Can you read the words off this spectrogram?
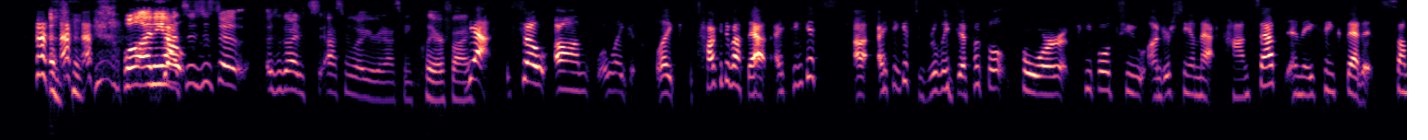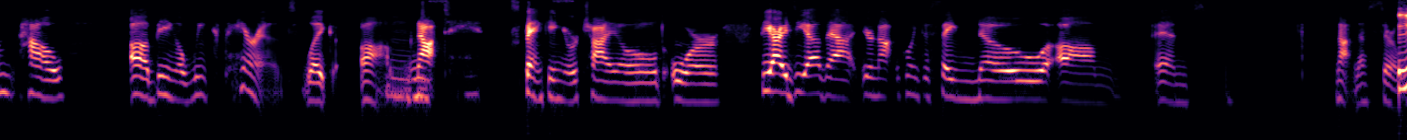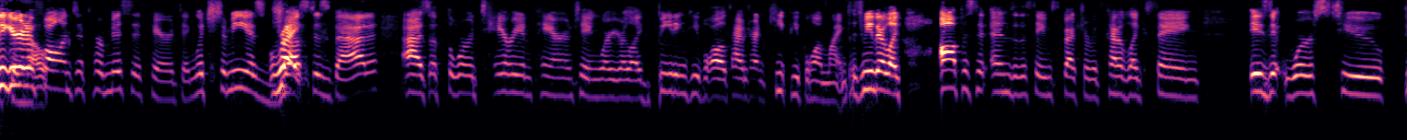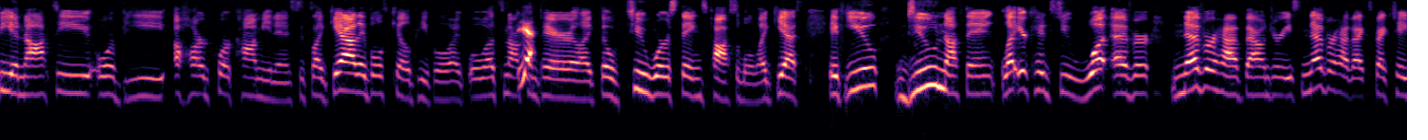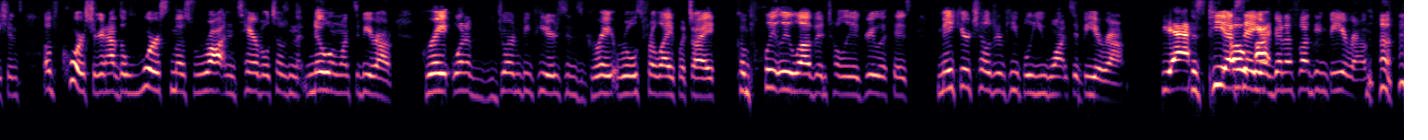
well, anyhow, So- so, just to so go ahead, ask me what you're gonna ask me. Clarify. yeah. So um, like like talking about that, I think it's uh, I think it's really difficult for people to understand that concept, and they think that it's somehow uh, being a weak parent, like um, Mm. not spanking your child, or the idea that you're not going to say no, um, and not necessarily. I think you're going to fall into permissive parenting, which to me is Right. just as bad as authoritarian parenting, where you're like beating people all the time, trying to keep people online. Because to me, they're like opposite ends of the same spectrum. It's kind of like saying, is it worse to be a Nazi or be a hardcore communist? It's like, yeah, they both kill people. Like, well, let's not Yeah. compare like the two worst things possible. Like, yes, if you do nothing, let your kids do whatever, never have boundaries, never have expectations, of course, you're going to have the worst, most rotten, terrible children that no one wants to be around. Great. One of Jordan B. Peterson's great rules for life, which I completely love and totally agree with, is make your children people you want to be around. Yes. Because PSA, Oh, I- you're going to fucking be around them.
